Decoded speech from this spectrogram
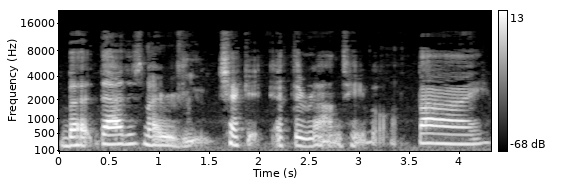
But that is my review. Check it at the round table. Bye.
